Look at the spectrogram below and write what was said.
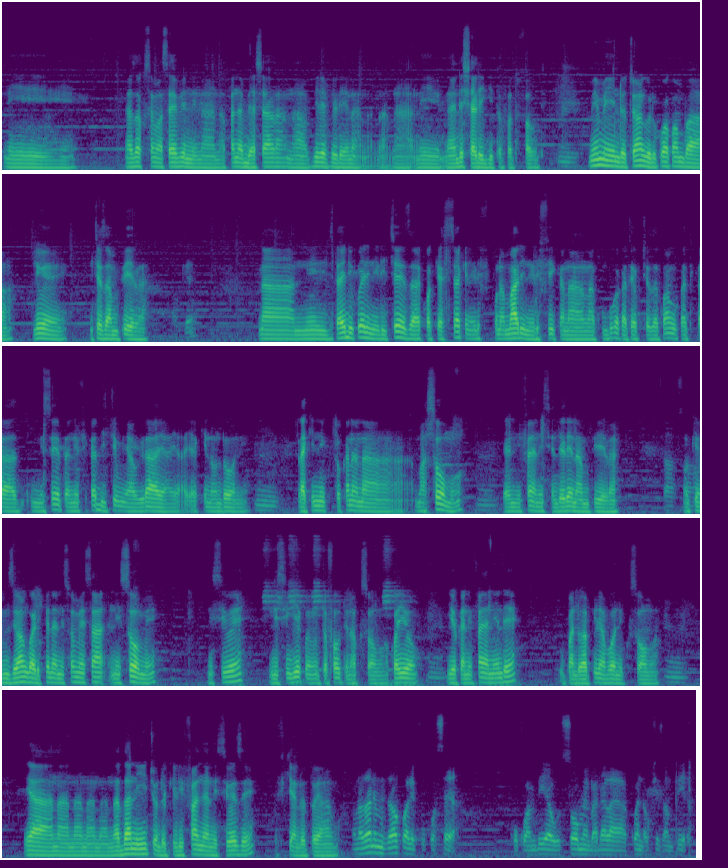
Ni naweza kusema sasa hivi nina nafanya biashara na vile vile na, na, na, na, ni, naendesha ligi tofauti tofauti. Mm. Mimi ndoto yangu ilikuwa kwamba niwe mcheza mpira Okay. na nilijitahidi kweli, nilicheza kwa kiasi chake, kuna mahali nilifika, na nakumbuka katika kucheza kwangu katika miseta nilifika hadi timu ya wilaya ya, ya Kinondoni, Mm. Lakini kutokana na masomo Mm. yalinifanya nisiendelee na mpira. Okay, mzee wangu alipenda nisome sa, nisome nisiwe nisingie kwenye tofauti na kusoma, kwa hiyo hiyo Mm. hiyo kanifanya niende upande wa pili ambao ni kusoma Mm. ya na na na, na, nadhani hicho ndo kilifanya nisiweze kufikia ndoto yangu. Unadhani mzee wako alikukosea kukuambia usome badala ya kwenda kucheza mpira?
